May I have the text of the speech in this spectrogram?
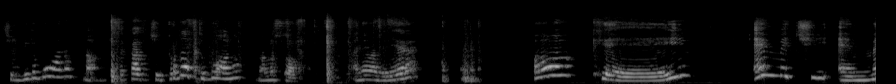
c'è il vino buono? no, in questo caso c'è il prodotto buono? non lo so andiamo a vedere ok. MCM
